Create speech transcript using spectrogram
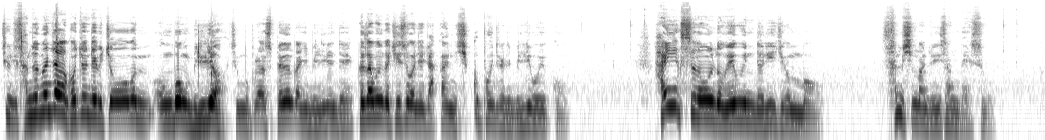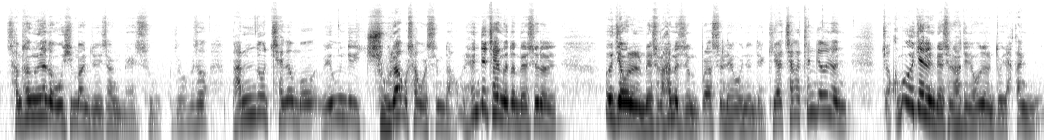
지금 삼성전자가 고점 대비 조금 엉봉 밀려. 지금 뭐 플러스 100원까지 밀리는데, 그러다 보니까 지수가 이제 약간 19포인트까지 밀리고 있고. 하이닉스는 오늘도 외국인들이 지금 뭐 30만 주 이상 매수, 삼성전자도 50만 주 이상 매수, 그죠? 그래서 반도체는 뭐 외국인들이 죽으라고 사고 있습니다. 현대차는 그래도 매수를 어제 오늘 매수를 하면서 좀 플러스를 내고 있는데 기아차 같은 경우는 조금 어제는 매수를 하더니 오늘은 또 약간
